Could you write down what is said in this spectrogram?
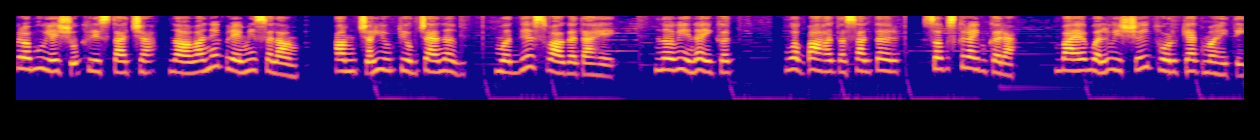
प्रभू येशू ख्रिस्ताच्या नावाने प्रेमी सलाम आमच्या यूट्यूब चॅनलमध्ये स्वागत आहे. नवीन ऐकत व पाहत असाल तर सबस्क्राईब करा. बायबल विषयी थोडक्यात माहिती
